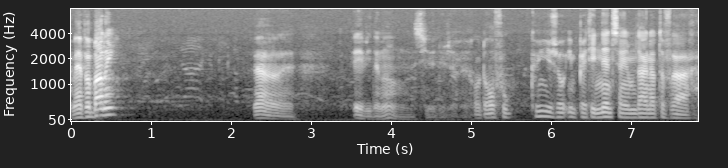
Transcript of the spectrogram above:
Mijn verbanning? Wel, eh, évidemment, monsieur Dujardin. Rodolphe, hoe kun je zo impertinent zijn om daarnaar te vragen?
